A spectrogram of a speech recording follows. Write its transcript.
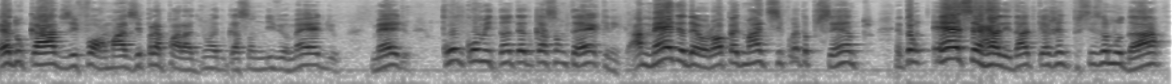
educados e formados e preparados numa educação de nível médio, médio, concomitante à educação técnica. A média da Europa é de mais de 50%. Então, essa é a realidade que a gente precisa mudar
